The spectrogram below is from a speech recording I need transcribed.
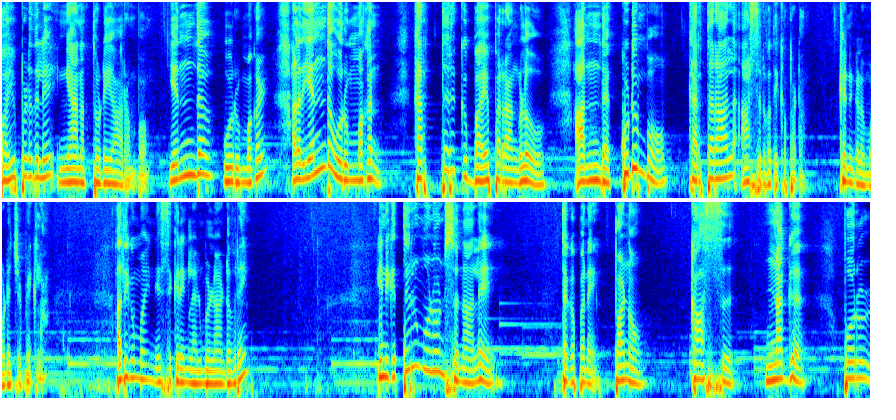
பயப்படுதலே ஞானத்துடைய ஆரம்பம். எந்த ஒரு மகள் அல்லது எந்த ஒரு மகன் கர்த்தருக்கு பயப்படுறாங்களோ அந்த குடும்பம் கர்த்தரால் ஆசிர்வதிக்கப்படும். கண்களை முடிச்சு ஜெபிக்கலாம். அதிகமாக நேசிக்கிறீங்களா அன்புள்ள ஆண்டவரே. இன்னைக்கு திருமணம்னு சொன்னாலே தகப்பனே பணம் காசு நகை பொருள்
